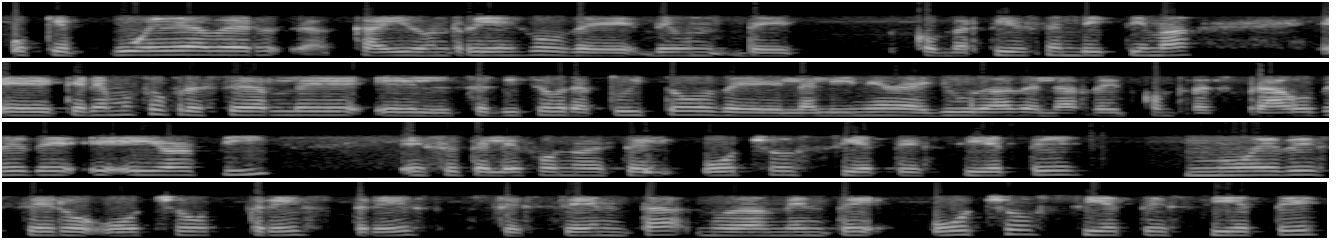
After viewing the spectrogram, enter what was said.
o que puede haber caído en riesgo de, de, de convertirse en víctima, eh, queremos ofrecerle el servicio gratuito de la línea de ayuda de la red contra el fraude de AARP. Ese teléfono es el 877-908-3360. Nuevamente, 877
